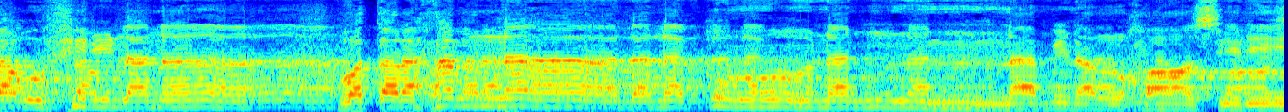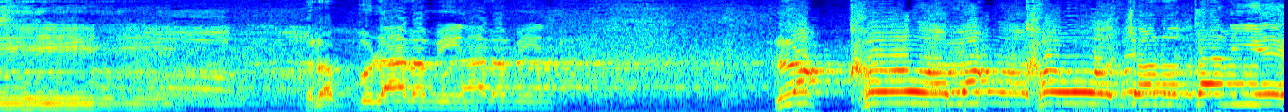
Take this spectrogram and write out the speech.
تغفر لنا وترحمنا لنكونن من الخاسرين رب العالمين লক্ষ লক্ষ জনতা নিয়ে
